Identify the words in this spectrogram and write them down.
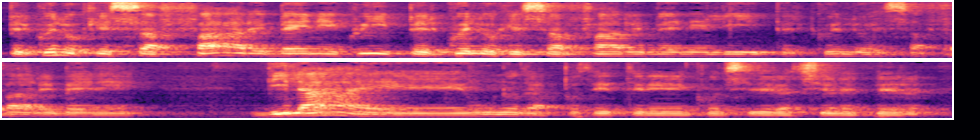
per quello che sa fare bene qui, per quello che sa fare bene lì, per quello che sa fare bene di là, è uno da poter tenere in considerazione per,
